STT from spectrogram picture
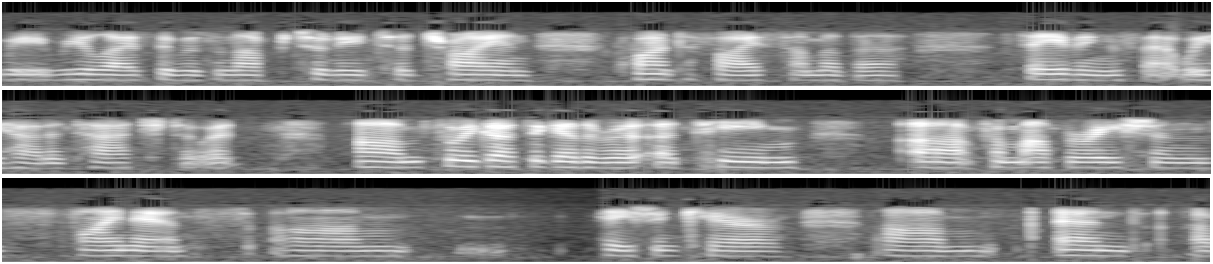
we realized there was an opportunity to try and quantify some of the savings that we had attached to it. Um, so we got together a, a team uh, from operations, finance, um, patient care, um, and uh,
